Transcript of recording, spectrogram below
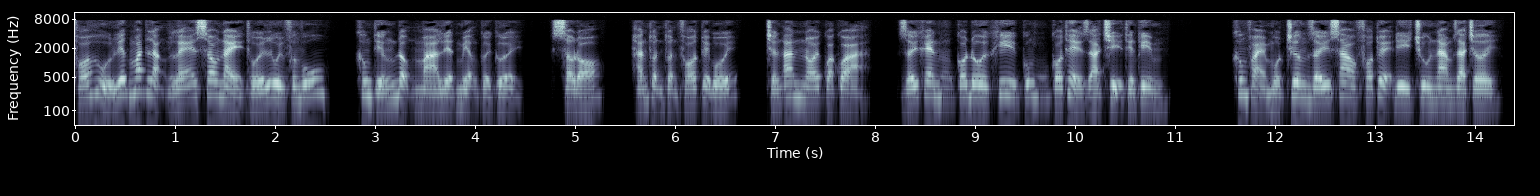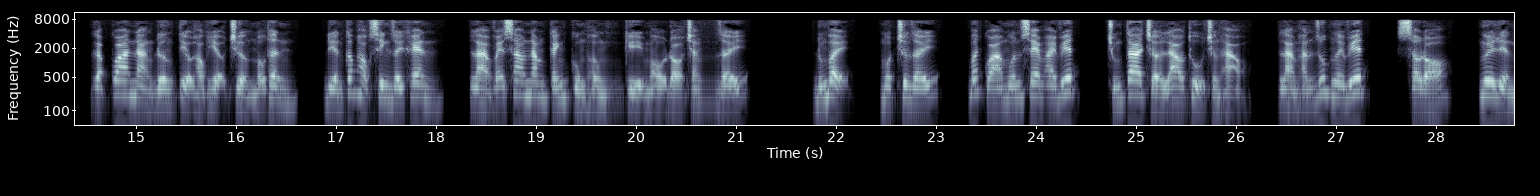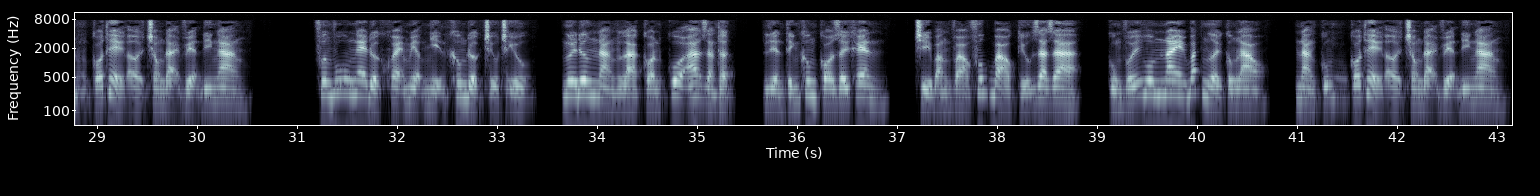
Phó hủ liếc mắt lặng lẽ sau này thối lui phương vũ, không tiếng động mà liệt miệng cười cười, sau đó, hắn thuận thuận phó tuệ bối, trấn an nói quả quả, giấy khen có đôi khi cũng có thể giá trị thiên kim. Không phải một chương giấy sao phó tuệ đi chu nam ra chơi, gặp qua nàng đường tiểu học hiệu trưởng mẫu thân, điền cấp học sinh giấy khen, là vẽ sao năm cánh cùng hồng kỳ màu đỏ trăng giấy. Đúng vậy, một chương giấy, bất quá muốn xem ai viết, chúng ta chờ lao thủ trường hảo, làm hắn giúp ngươi viết, sau đó, ngươi liền có thể ở trong đại viện đi ngang. Phương Vũ nghe được khỏe miệng nhịn không được chịu chịu, ngươi đương nàng là con cua á giảng thật, liền tính không có giấy khen, chỉ bằng vào phúc bảo cứu ra ra, cùng với hôm nay bắt người công lao, nàng cũng có thể ở trong đại viện đi ngang.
